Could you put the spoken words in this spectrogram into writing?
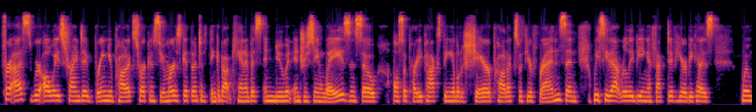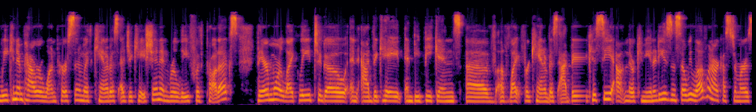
for us, we're always trying to bring new products to our consumers, get them to think about cannabis in new and interesting ways. And so also party packs, being able to share products with your friends. And we see that really being effective here because when we can empower one person with cannabis education and relief with products, they're more likely to go and advocate and be beacons of, of light for cannabis advocacy out in their communities. And so we love when our customers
